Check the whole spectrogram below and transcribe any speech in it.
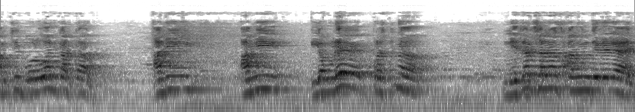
आमची बोळवण करतात. आणि आम्ही एवढे प्रश्न निदर्शनास आणून दिलेले आहेत.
